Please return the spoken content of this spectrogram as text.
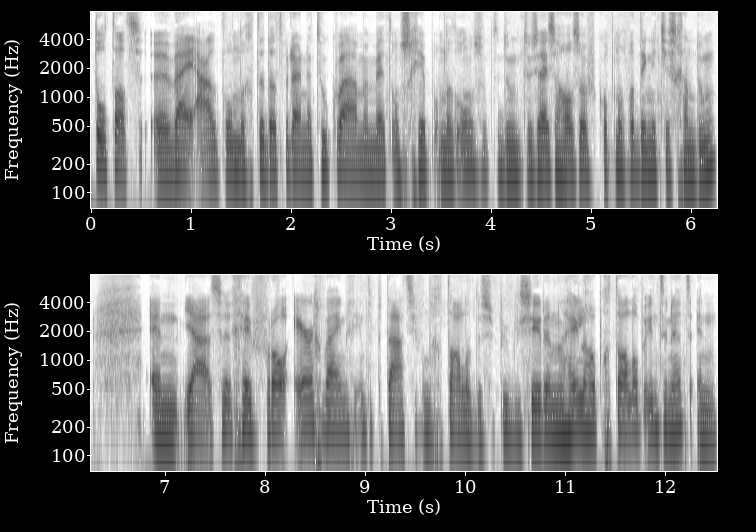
totdat uh, wij aankondigden... dat we daar naartoe kwamen met ons schip om dat onderzoek te doen. Toen zijn ze hals over kop nog wat dingetjes gaan doen. En ja, ze geven vooral erg weinig weinig interpretatie van de getallen. Dus ze publiceren een hele hoop getallen op internet. En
